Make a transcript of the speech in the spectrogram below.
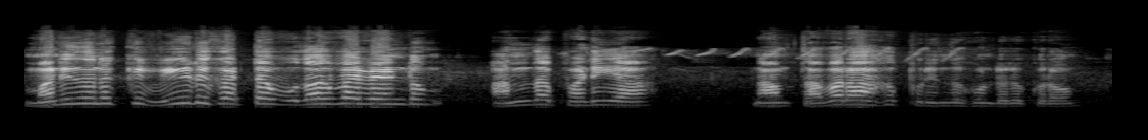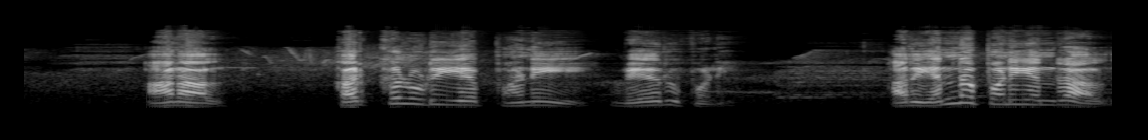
மனிதனுக்கு வீடு கட்ட உதவ வேண்டும். அந்த பணியா நாம் தவறாக புரிந்து கொண்டிருக்கிறோம். ஆனால் கற்களுடைய பணி வேறு பணி. அது என்ன பணி என்றால்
